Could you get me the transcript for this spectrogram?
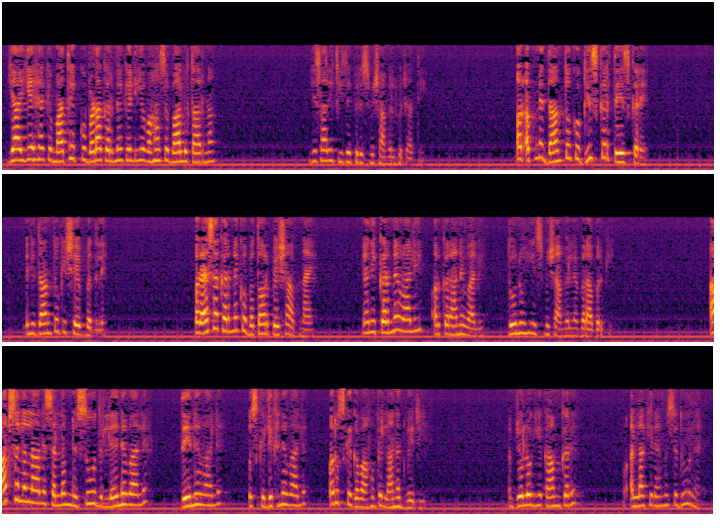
یا یہ ہے کہ ماتھے کو بڑا کرنے کے لیے وہاں سے بال اتارنا، یہ ساری چیزیں پھر اس میں شامل ہو جاتی۔ ہیں اور اپنے دانتوں کو گھس کر تیز کریں۔ یعنی دانتوں کی شیپ بدلے اور ایسا کرنے کو بطور پیشہ اپنائے یعنی کرنے والی اور کرانے والی دونوں ہی اس میں شامل ہیں، برابر کی۔ آپ صلی اللہ علیہ وسلم نے سود لینے والے، دینے والے، اس کے لکھنے والے اور اس کے گواہوں پہ لانت بھیجی۔ اب جو لوگ یہ کام کرے وہ اللہ کی رحمت سے دور ہیں۔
